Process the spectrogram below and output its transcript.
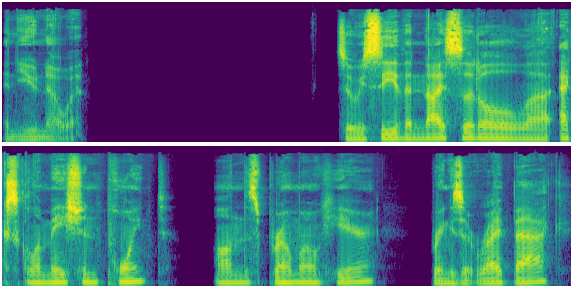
and you know it. So we see the nice little uh, exclamation point on this promo here, brings it right back,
